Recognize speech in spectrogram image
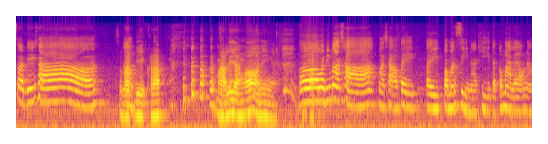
สวัสดีค่ะ สวัสดีครับ มาหรือยังอ้อนี่ไง เออวันนี้มาช้ามาช้าไปไปประมาณ 4 นาที แต่ก็มาแล้วนะ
